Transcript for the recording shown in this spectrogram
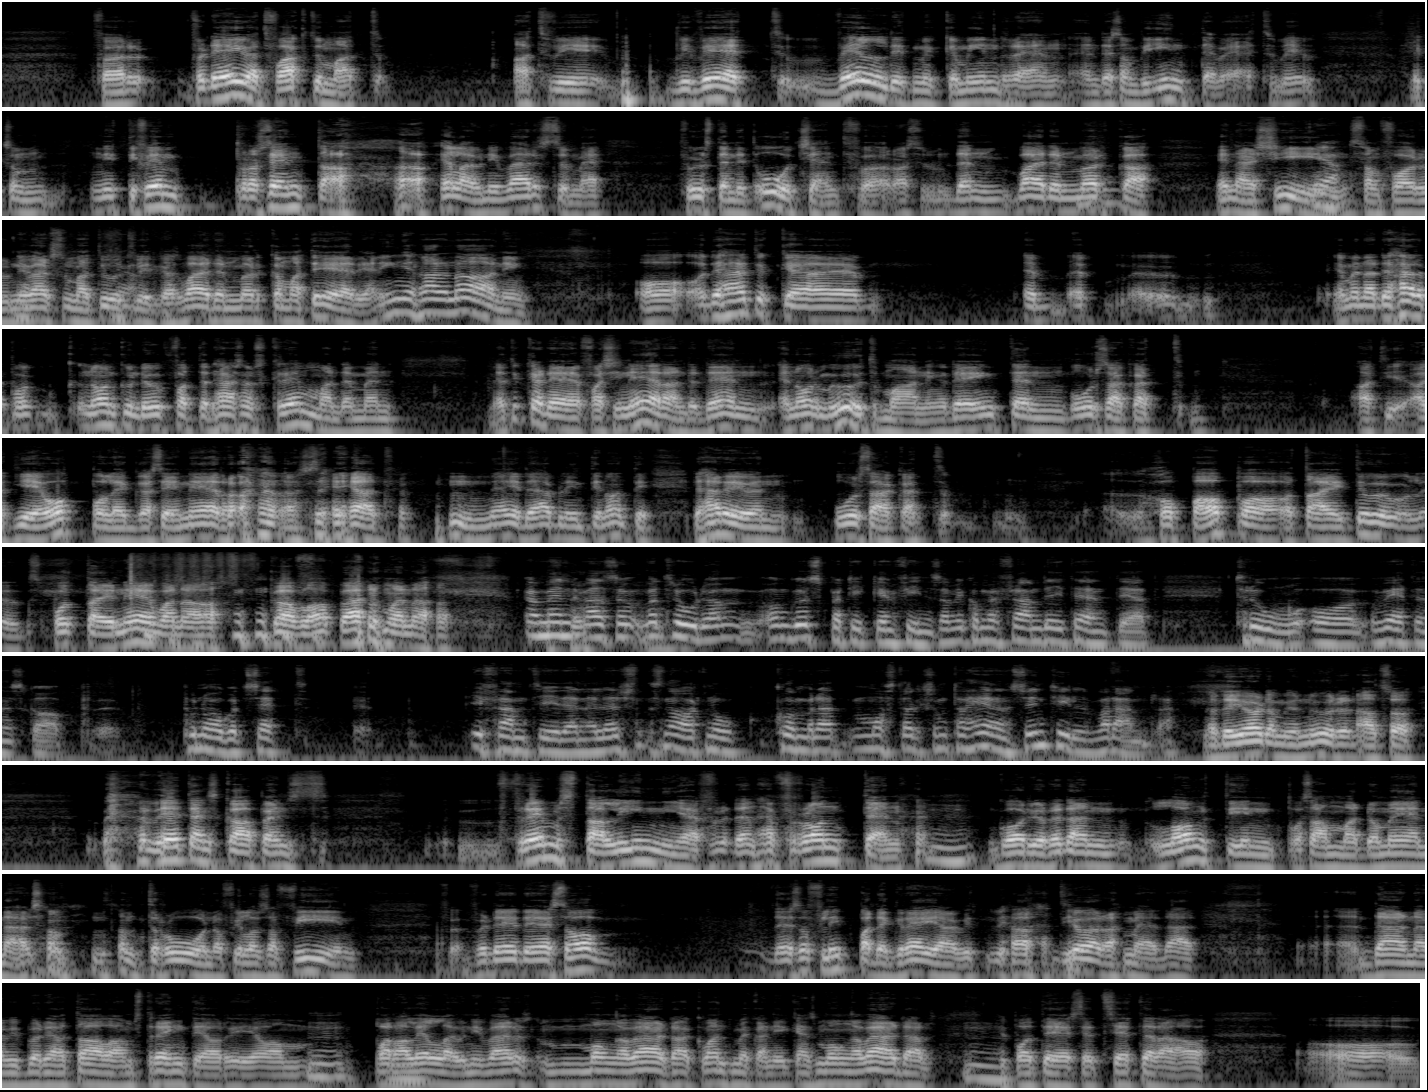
För, för det är ju ett faktum att, att vi, vi vet väldigt mycket mindre än, än det som vi inte vet. Vi, liksom 95 procent av hela universum är fullständigt okänt för oss. Den, vad är den mörka energin ja. som får universum att utvidgas? Ja. Vad är den mörka materien? Ingen har en aning. Och, och det här tycker jag är, är, är jag menar det här på, någon kunde uppfatta det här som skrämmande men jag tycker det är fascinerande, det är en enorm utmaning och det är inte en orsak att, att, att ge upp och lägga sig ner och, och säga att nej det här blir inte någonting. Det här är ju en orsak att hoppa upp och, och ta itu, spotta i nävarna och kavla upp ärmarna. Ja men alltså vad tror du om, om gudspartikeln finns, om vi kommer fram dit än till att tro och vetenskap på något sätt eh, i framtiden eller snart nog kommer att måste liksom ta hänsyn till varandra. Ja, det gör de ju nu. Alltså vetenskapens främsta linje, den här fronten, mm. går ju redan långt in på samma domäner som, som tron och filosofin. För, för det, det, är så det är så flippade grejer vi, vi har att göra med där där när vi börjar tala om strängteori och om mm. parallella univers, många världar, kvantmekanikens många världar, mm. hypotes etc. Och, och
